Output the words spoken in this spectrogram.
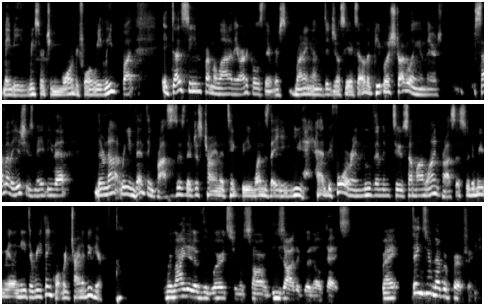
maybe researching more before we leap. But it does seem from a lot of the articles that we're running on digital CXO that people are struggling, and there's some of the issues may be that they're not reinventing processes. They're just trying to take the ones they had before and move them into some online process. So, do we really need to rethink what we're trying to do here? I'm reminded of the words from a song, These Are the Good Old Days, right? Things are never perfect.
